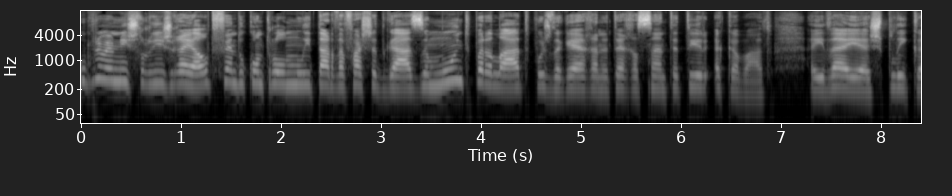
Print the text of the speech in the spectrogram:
O primeiro-ministro de Israel defende o controle militar da faixa de Gaza muito para lá depois da guerra na Terra Santa ter acabado. A ideia, explica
